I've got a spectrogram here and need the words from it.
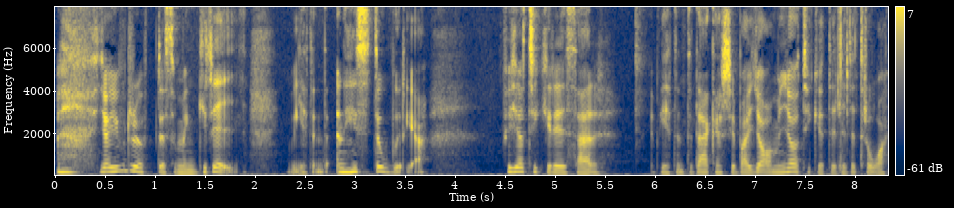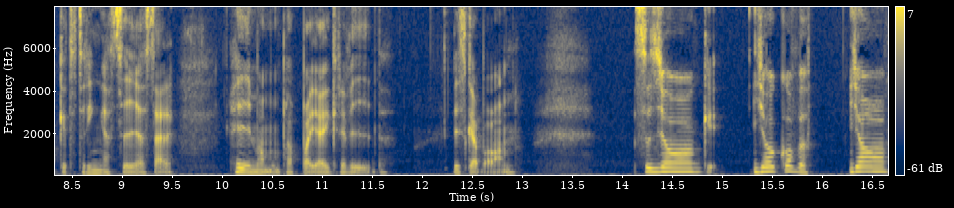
jag gjorde upp det som en grej. Jag vet inte, en historia. För jag tycker det är så här, jag vet inte, det här kanske är bara jag, men jag tycker att det är lite tråkigt att ringa och säga så här, hej mamma och pappa, jag är gravid. Vi ska ha barn. Så jag, jag gav upp, jag,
